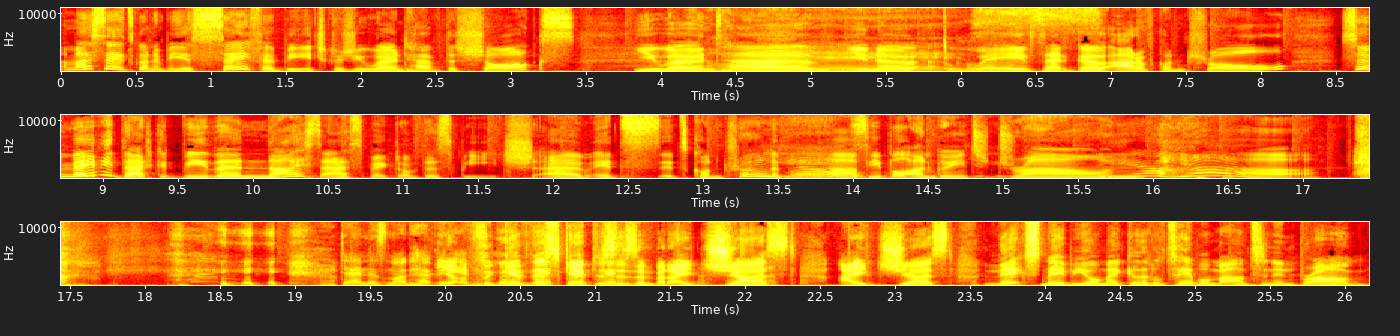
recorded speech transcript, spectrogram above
I must say it's going to be a safer beach because you won't have the sharks. You won't have, you know, waves that go out of control. So maybe that could be the nice aspect of this beach. Um, it's it's controllable. Yeah, people aren't going to drown. Yeah. yeah. Dan is not having Yeah, it. forgive the skepticism, but I just, I just. Next, maybe you'll make a little table mountain in Braam.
